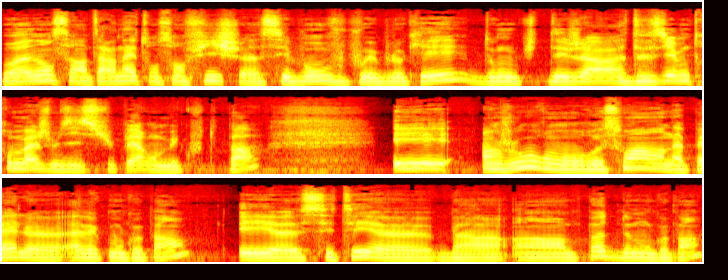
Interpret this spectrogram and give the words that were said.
ouais, non, c'est Internet, on s'en fiche, c'est bon, vous pouvez bloquer. Donc, déjà, deuxième trauma, je me dis, super, on m'écoute pas. Et un jour, on reçoit un appel euh, avec mon copain. Et euh, c'était euh, bah, un pote de mon copain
